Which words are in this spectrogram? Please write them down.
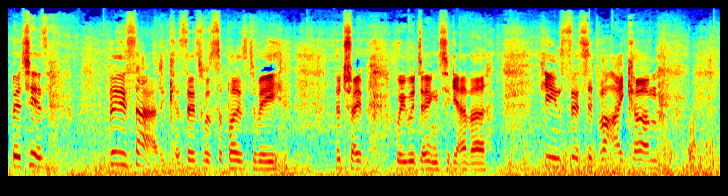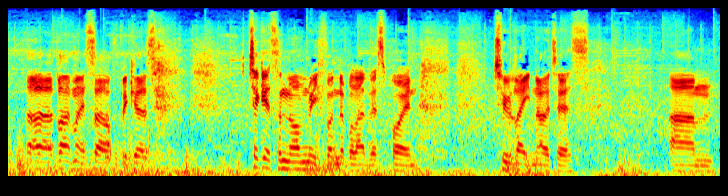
which is really sad because this was supposed to be a trip we were doing together. He insisted that I come uh, by myself because tickets are non-refundable at this point, too late notice. Um,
